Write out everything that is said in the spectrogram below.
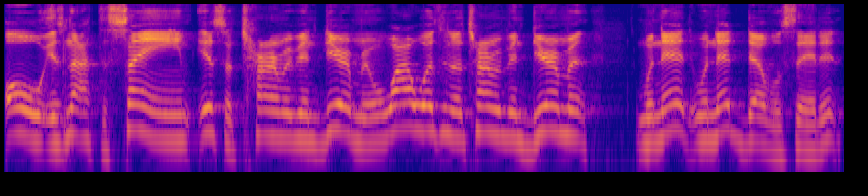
oh, it's not the same, it's a term of endearment. Why wasn't a term of endearment when that when that devil said it,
